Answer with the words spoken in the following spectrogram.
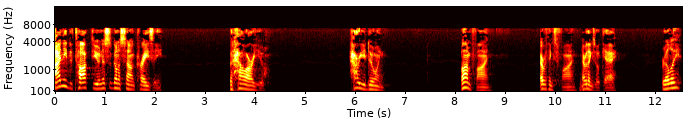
I need to talk to you, and this is going to sound crazy. But how are you? How are you doing? Well, I'm fine. Everything's fine. Everything's okay. Really?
